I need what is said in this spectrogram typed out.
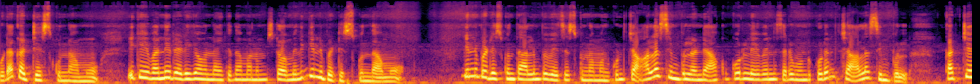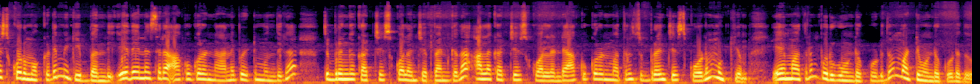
కూడా కట్ చేసుకున్నాము. ఇక ఇవన్నీ రెడీగా ఉన్నాయి కదా మనం స్టవ్ మీద గిన్నె పెట్టేసుకుందాము. గిన్నె పెట్టేసుకుని తాలింపు వేసేసుకున్నాం అనుకుంటే చాలా సింపుల్ అండి. ఆకుకూరలు ఏవైనా సరే వండుకోవడం చాలా సింపుల్. కట్ చేసుకోవడం ఒక్కటే మీకు ఇబ్బంది. ఏదైనా సరే ఆకుకూర నానబెట్టి ముందుగా శుభ్రంగా కట్ చేసుకోవాలని చెప్పాను కదా అలా కట్ చేసుకోవాలండి. ఆకుకూరను మాత్రం శుభ్రం చేసుకోవడం ముఖ్యం. ఏమాత్రం పురుగు ఉండకూడదు మట్టి ఉండకూడదు.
